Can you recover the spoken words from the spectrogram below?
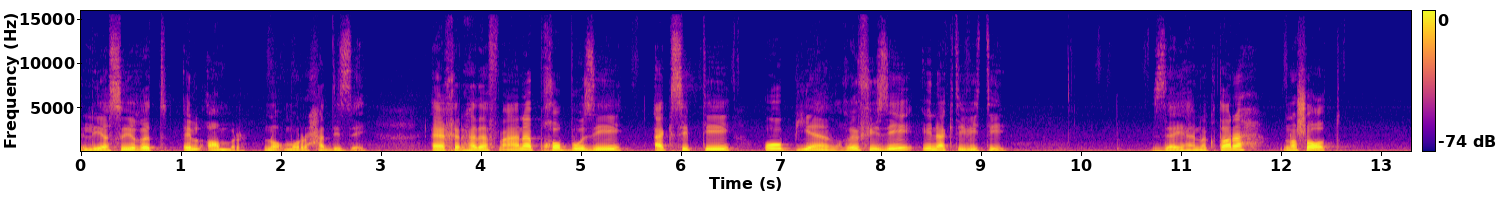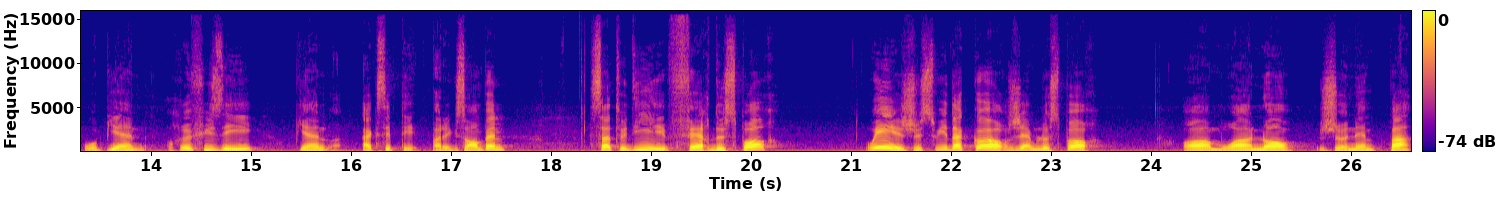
اللي هي صيغه الامر نؤمر حد إزاي اخر هدف معانا proposer accepter ou bien refuser une activité إزاي هنقترح نشاط ou bien refuser bien accepter par exemple ça te dit faire du sport oui je suis d'accord j'aime le sport oh moi non je n'aime pas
